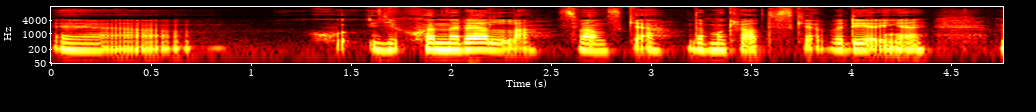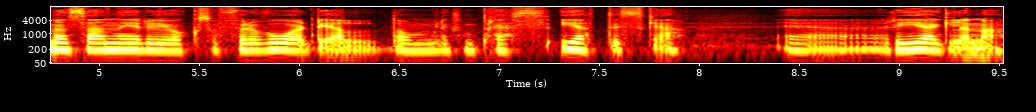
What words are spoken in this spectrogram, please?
Eh, generella svenska demokratiska värderingar. Men sen är det ju också för vår del de liksom pressetiska eh, reglerna.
